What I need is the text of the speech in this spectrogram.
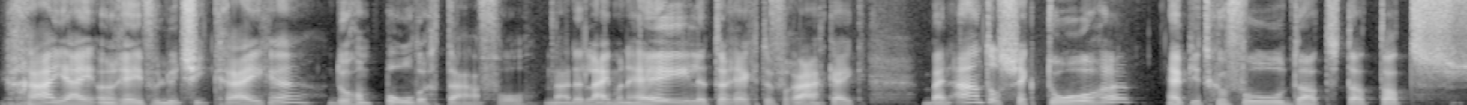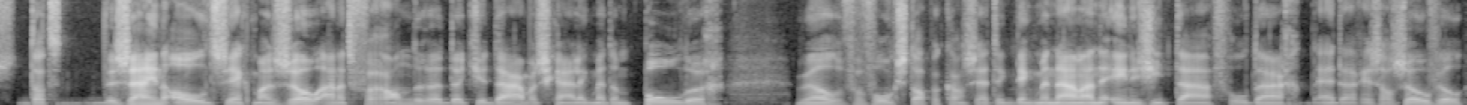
Ga jij een revolutie krijgen door een poldertafel? Nou, dat lijkt me een hele terechte vraag. Kijk, bij een aantal sectoren heb je het gevoel dat, dat, dat, dat we zijn al zeg maar zo aan het veranderen dat je daar waarschijnlijk met een polder wel vervolgstappen kan zetten. Ik denk met name aan de energietafel. Daar, hè, daar is al zoveel.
